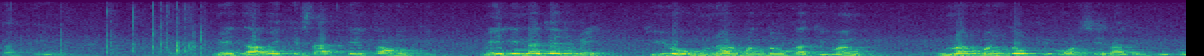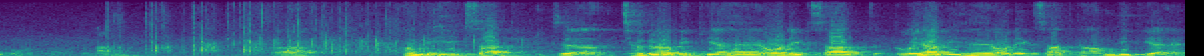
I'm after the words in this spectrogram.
सकती है। मैं दावे के साथ कहता हूँ कि मेरी नज़र में जियो हुनरमंदों का जीवन है। हुनरमंदों की ओर से राजीव जी को बहुत बहुत प्रणाम। अ, हमने एक साथ झगड़ा भी किया है और एक साथ रोया भी है और एक साथ काम भी किया है।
